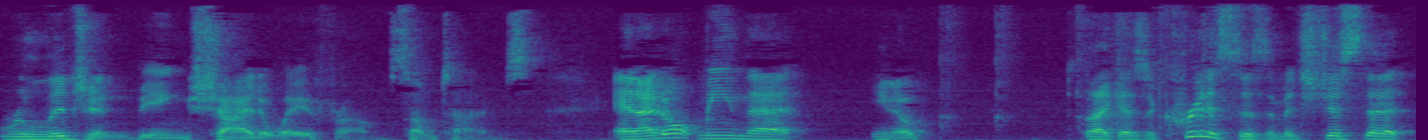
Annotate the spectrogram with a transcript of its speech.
religion being shied away from sometimes, and I don't mean that you know, like as a criticism. It's just that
